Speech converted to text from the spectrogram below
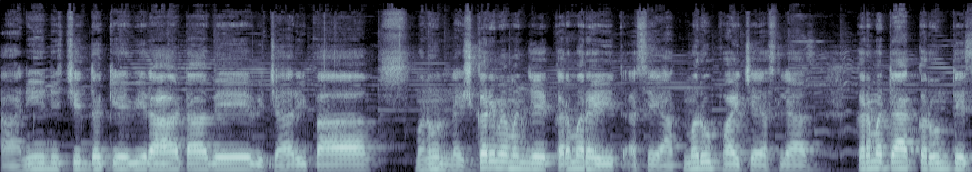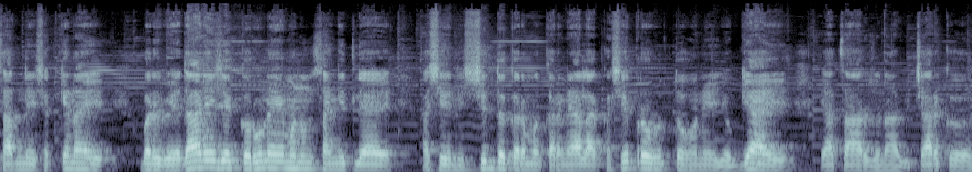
आणि निश्चिद्ध केवी राहटावे विचारी पा. म्हणून नैष्कर्म्य म्हणजे कर्मरहित असे आत्मरूप व्हायचे असल्यास कर्मत्याग करून ते साधणे शक्य नाही. बरं वेदाने जे करू नये म्हणून सांगितले आहे असे निश्चिद्ध कर्म करण्याला कसे प्रवृत्त होणे योग्य आहे याचा अर्जुना विचार कर.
